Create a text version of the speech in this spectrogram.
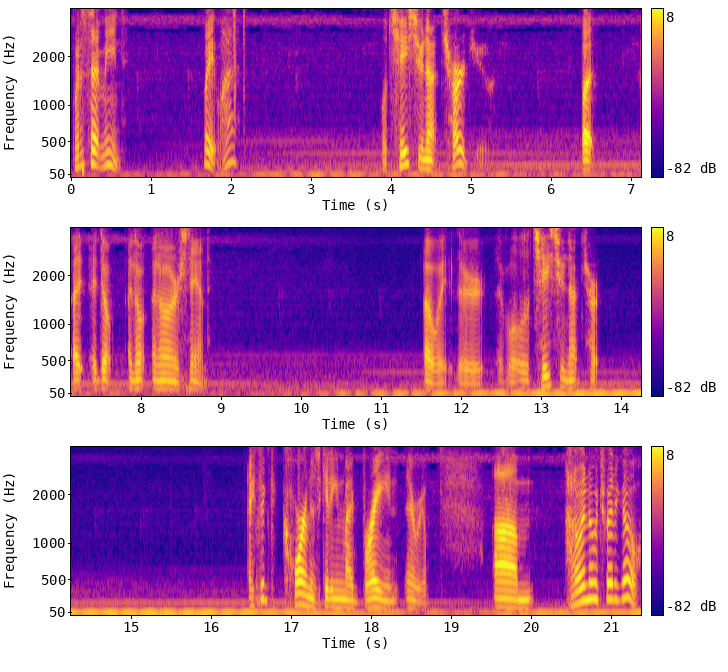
What does that mean? Wait, what? Will chase you, not charge you. But I, I don't I don't I don't understand. Oh wait, well will chase you, not charge I think the corn is getting in my brain. There we go. Um, how do I know which way to go?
